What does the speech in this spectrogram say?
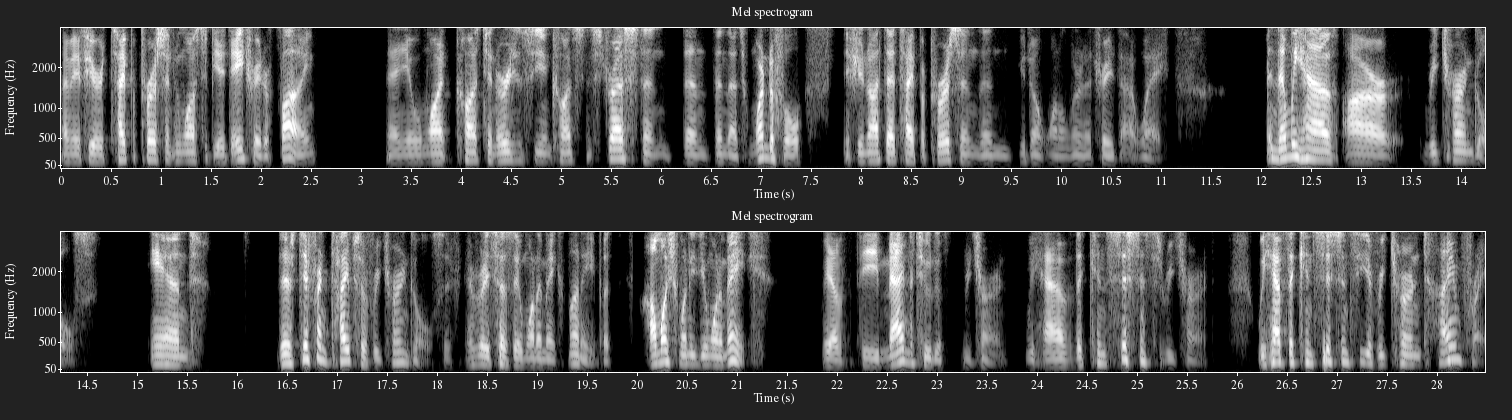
i mean if you're a type of person who wants to be a day trader fine and you want constant urgency and constant stress then then then that's wonderful if you're not that type of person then you don't want to learn to trade that way and then we have our return goals. And there's different types of return goals. Everybody says they want to make money, but how much money do you want to make? We have the magnitude of return. We have the consistency return. We have the consistency of return time frame.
